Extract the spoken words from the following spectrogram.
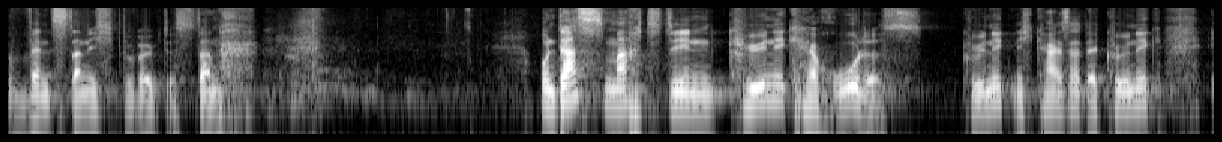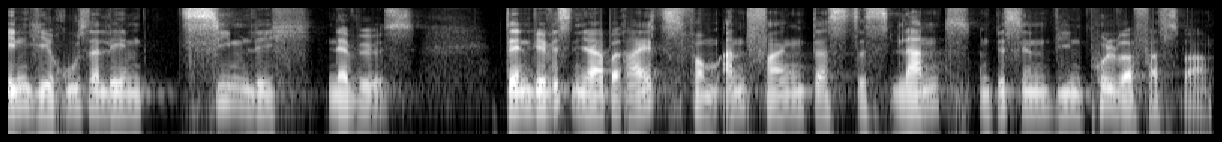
Wenn es dann nicht bewölkt ist, dann und das macht den König Herodes, König, nicht Kaiser, der König in Jerusalem ziemlich nervös. Denn wir wissen ja bereits vom Anfang, dass das Land ein bisschen wie ein Pulverfass war.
